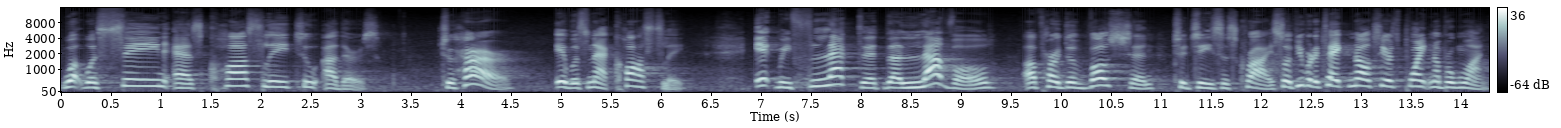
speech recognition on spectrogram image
what was seen as costly to others. To her, it was not costly. It reflected the level of her devotion to Jesus Christ. So if you were to take notes, here's point number one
